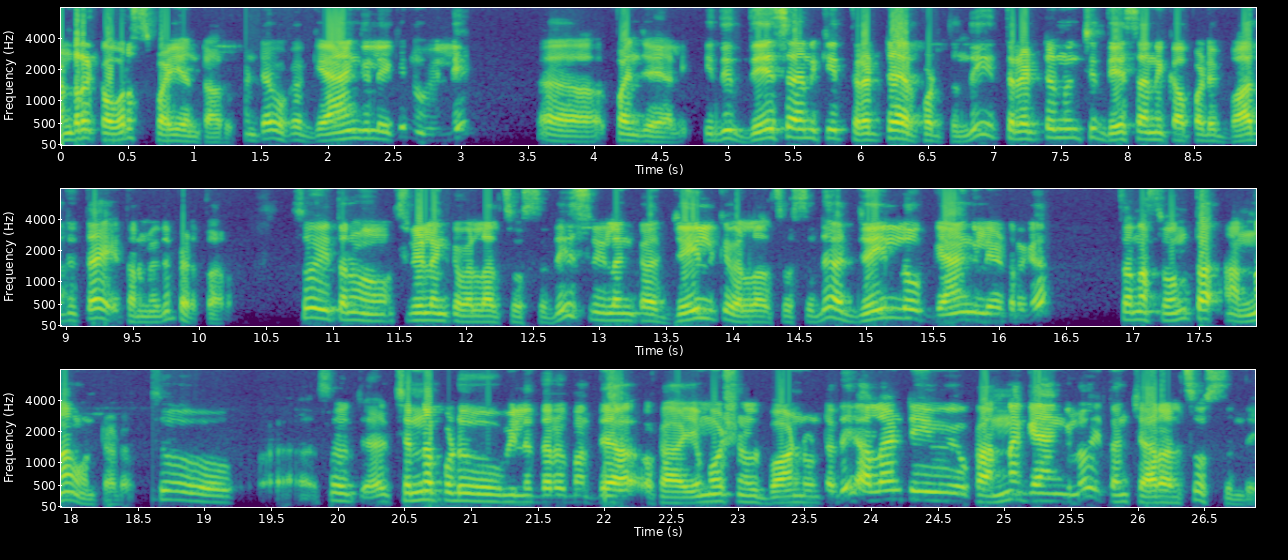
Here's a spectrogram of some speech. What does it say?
అండర్ కవర్ స్పై అంటారు. అంటే ఒక గ్యాంగ్లోకి నువ్వు వెళ్ళి పనిచేయాలి ఇది దేశానికి థ్రెట్ ఏర్పడుతుంది. ఈ థ్రెట్ నుంచి దేశాన్ని కాపాడే బాధ్యత ఇతని మీద పెడతారు. సో ఇతను శ్రీలంక వెళ్ళాల్సి వస్తుంది. శ్రీలంక జైలుకి వెళ్ళాల్సి వస్తుంది. ఆ జైల్లో గ్యాంగ్ లీడర్గా తన సొంత అన్న ఉంటాడు. సో సో చిన్నప్పుడు వీళ్ళిద్దరి మధ్య ఒక ఎమోషనల్ బాండ్ ఉంటుంది. అలాంటి ఒక అన్న గ్యాంగ్లో ఇతను చేరాల్సి వస్తుంది.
